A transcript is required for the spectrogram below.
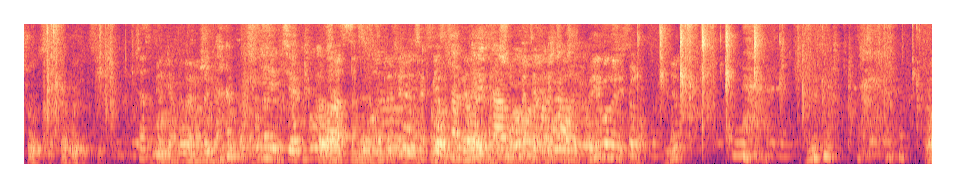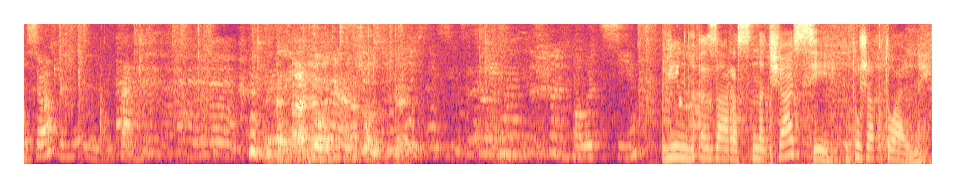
Что это? Какой это цвет? Ты его нарисовал? Нет? Все? Лёва, ты хорошо успеваешь. Молодці. Він зараз на часі дуже актуальний.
